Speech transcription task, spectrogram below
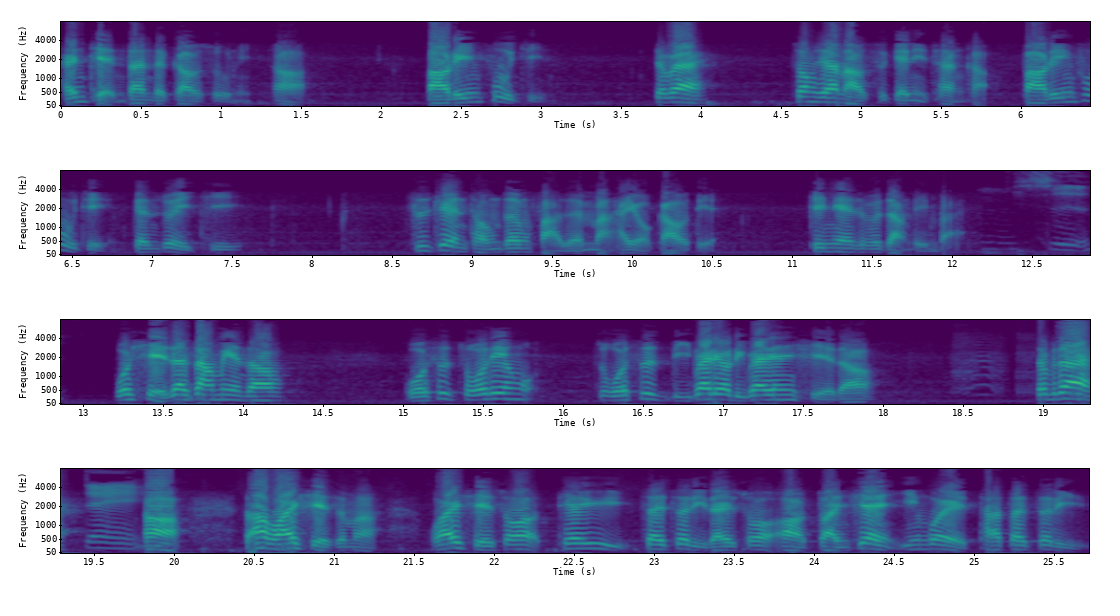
很简单的告诉你啊，宝林富锦，对不对？钟祥老师给你参考，宝林富锦跟瑞基、资券同增法人码还有高点，今天是不是涨停板？是，我写在上面的哦，我是昨天我是礼拜六、礼拜天写的哦，对不对？对，啊，然后我还写什么？我还写说天域在这里来说啊，短线因为它在这里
